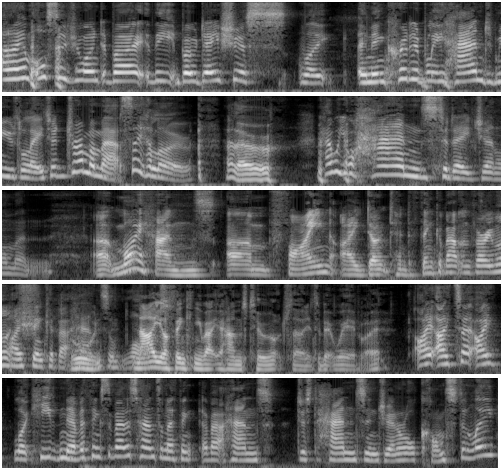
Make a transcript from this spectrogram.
And I am also joined by the bodacious, like an incredibly hand mutilated drummer Matt. Say hello. Hello. How are your hands today, gentlemen? Uh, my hands, um, fine. I don't tend to think about them very much. I think about hands a lot. Now you're thinking about your hands too much, though. and It's a bit weird, right? I, I, t- I like he never thinks about his hands, and I think about hands, just hands in general, constantly.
